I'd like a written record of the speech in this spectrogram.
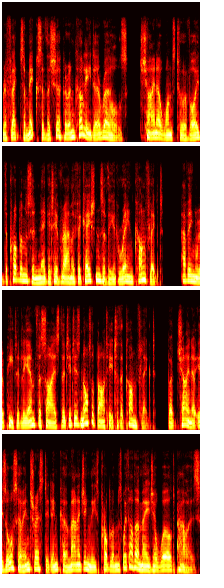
reflects a mix of the shirker and co-leader roles. China wants to avoid the problems and negative ramifications of the Ukraine conflict, having repeatedly emphasized that it is not a party to the conflict but China is also interested in co-managing these problems with other major world powers.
